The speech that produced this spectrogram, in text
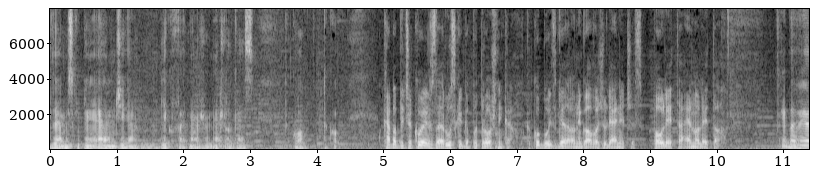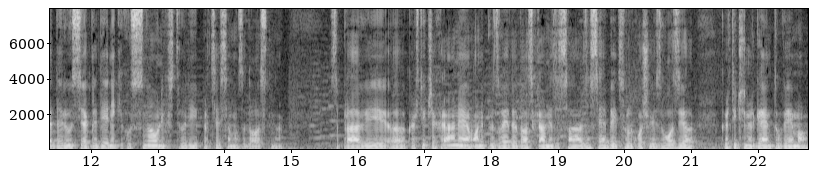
Zemljski plin, LNG, ja. liquefied natural gas. Tako, tako. Kaj pa pričakuješ za ruskega potrošnika? Kako bo izgledalo njegovo življenje čez pol leta, eno leto? Treba vedeti, da je Rusija glede nekih osnovnih stvari precej samozadostna. Se pravi, eh, kar se tiče hrane, oni proizvedejo dosti hrane za, za sebe in so lahko še izvozijo. Kar se tiče energentov, vemo,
